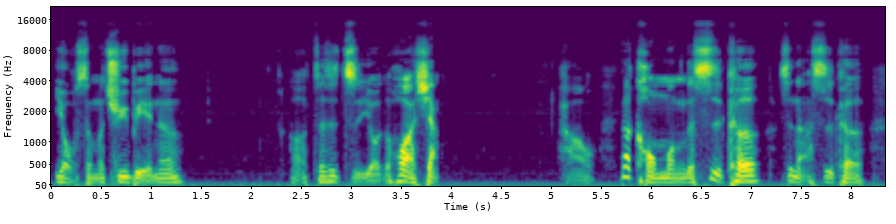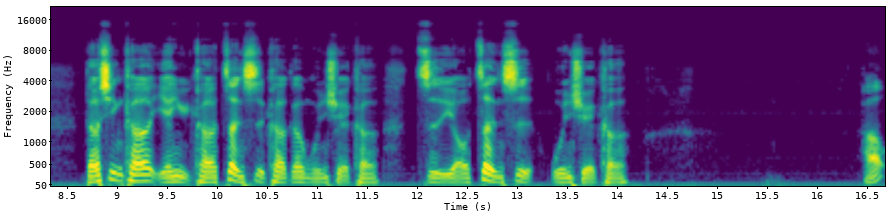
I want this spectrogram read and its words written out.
有什么区别呢？好，这是子游的画像。好，那孔蒙的四科是哪四科？德性科、言语科、政事科跟文学科，只由政事文学科。好，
